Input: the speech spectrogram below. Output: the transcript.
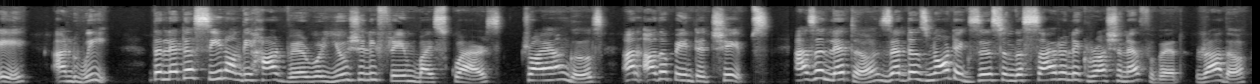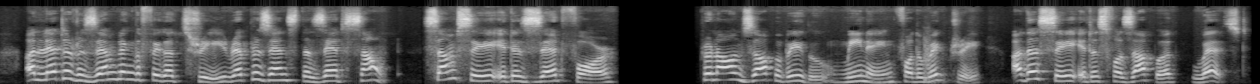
A, and V. The letters seen on the hardware were usually framed by squares, triangles, and other painted shapes. As a letter, Z does not exist in the Cyrillic Russian alphabet. Rather, a letter resembling the figure 3 represents the Z sound. Some say it is Z for pronounced Zapobedu, meaning for the victory. Others say it is for Zapad, west.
